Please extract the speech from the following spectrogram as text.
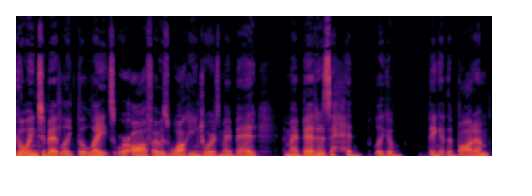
going to bed, like the lights were off. I was walking towards my bed, and my bed has a head, like a thing at the bottom,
